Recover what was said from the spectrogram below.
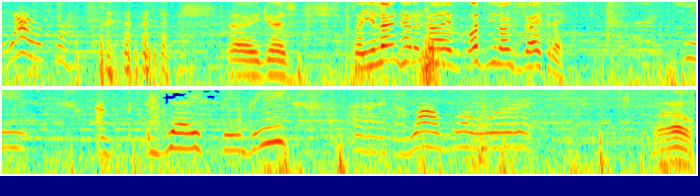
A lot of fun. Very good. So you learned how to drive. What did you learn to drive today? Uh. Um, a JCB and a lawnmower. Wow.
